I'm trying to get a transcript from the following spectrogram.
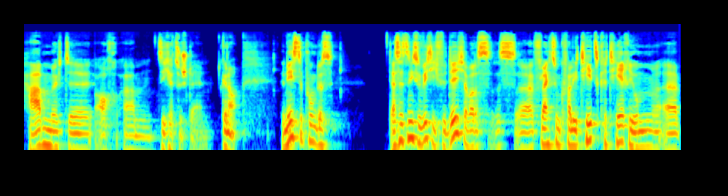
haben möchte, auch ähm, sicherzustellen. Genau. Der nächste Punkt ist, das ist jetzt nicht so wichtig für dich, aber das ist äh, vielleicht so ein Qualitätskriterium, äh,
